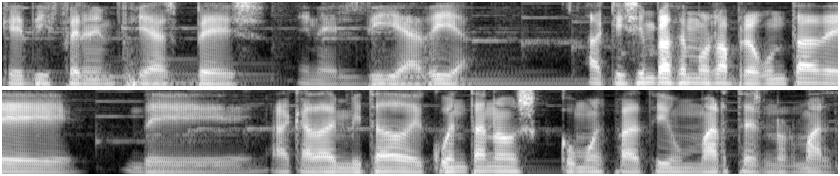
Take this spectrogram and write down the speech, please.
¿qué, diferencias ves en el día a día? Aquí siempre hacemos la pregunta de, de a cada invitado de cuéntanos cómo es para ti un martes normal.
